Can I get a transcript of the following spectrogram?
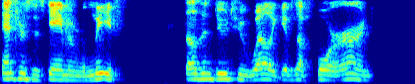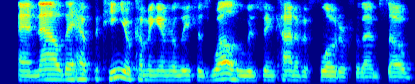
enters this game in relief, doesn't do too well. He gives up four earned. And now they have Patino coming in relief as well, who has been kind of a floater for them. So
